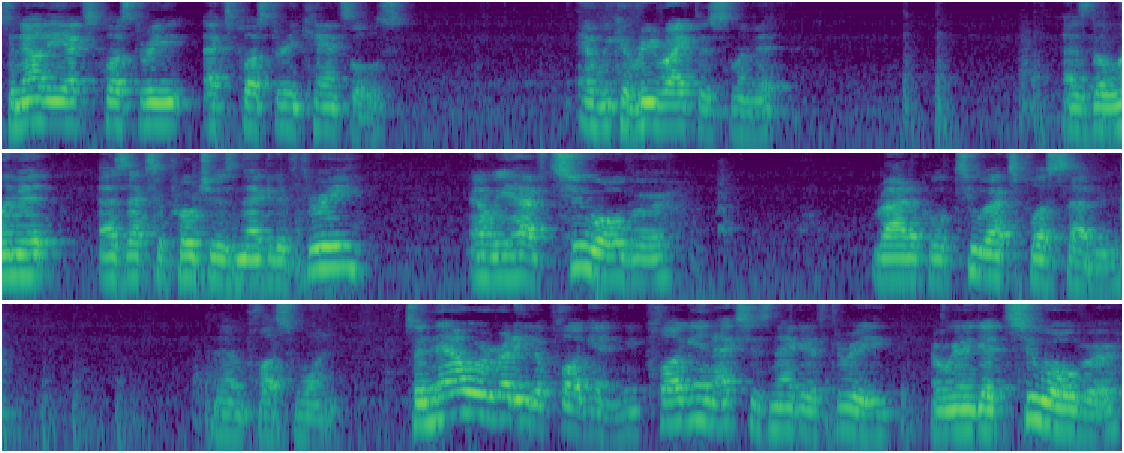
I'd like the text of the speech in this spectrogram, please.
So now the x plus 3, x plus 3 cancels. And we could rewrite this limit as the limit as x approaches negative 3. And we have 2 over radical 2x plus 7. and then plus 1. So now we're ready to plug in. We plug in x is negative 3, and we're going to get 2 over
